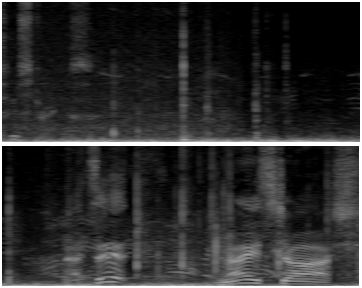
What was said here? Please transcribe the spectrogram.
Two strikes. That's it. Nice, Josh.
